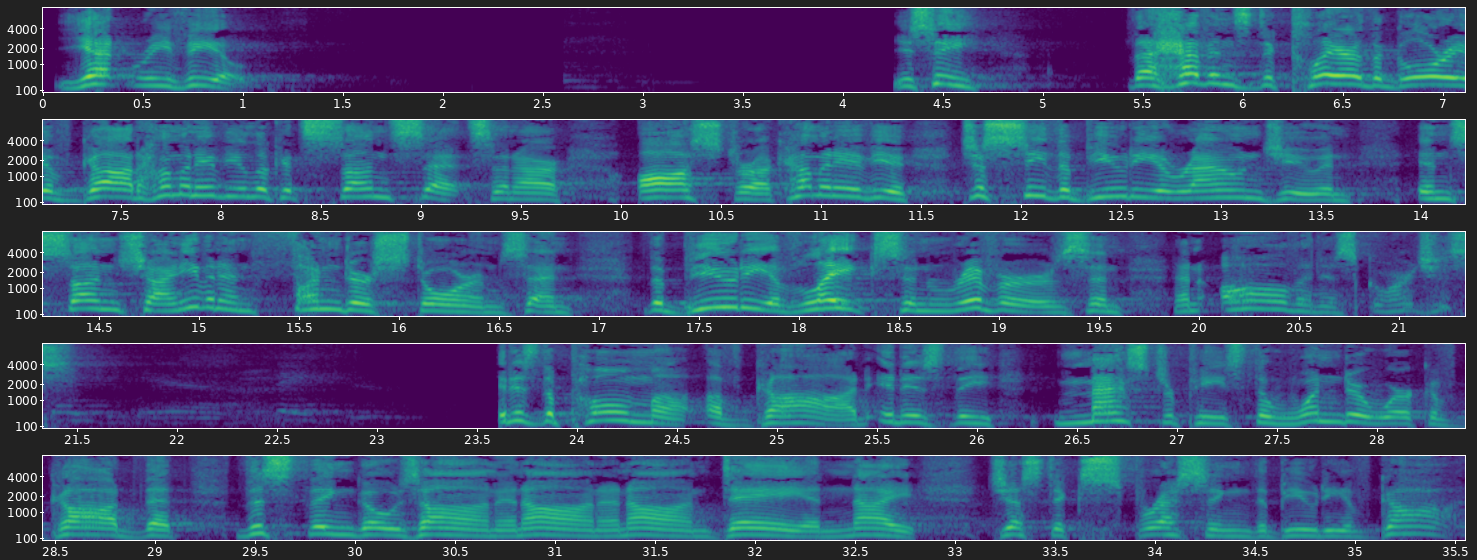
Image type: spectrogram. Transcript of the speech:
yet revealed. You see, the heavens declare the glory of God. How many of you look at sunsets and are awestruck? How many of you just see the beauty around you in, in sunshine, even in thunderstorms, and the beauty of lakes and rivers and, and all that is gorgeous? It is the poema of God. It is the masterpiece, the wonder work of God that this thing goes on and on and on, day and night, just expressing the beauty of God.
